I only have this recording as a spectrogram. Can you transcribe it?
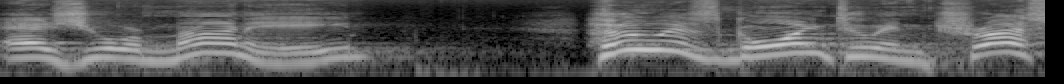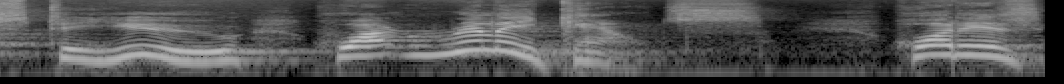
as your money, who is going to entrust to you what really counts? What is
